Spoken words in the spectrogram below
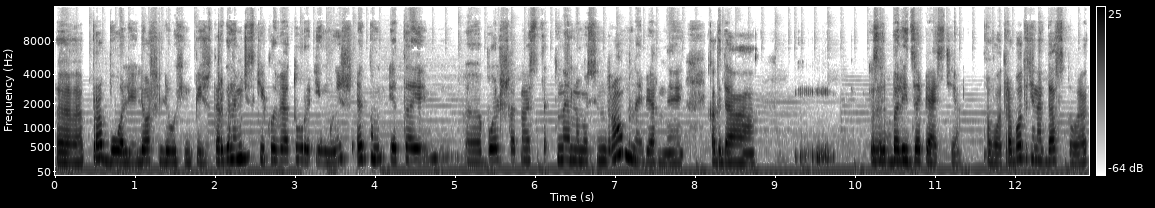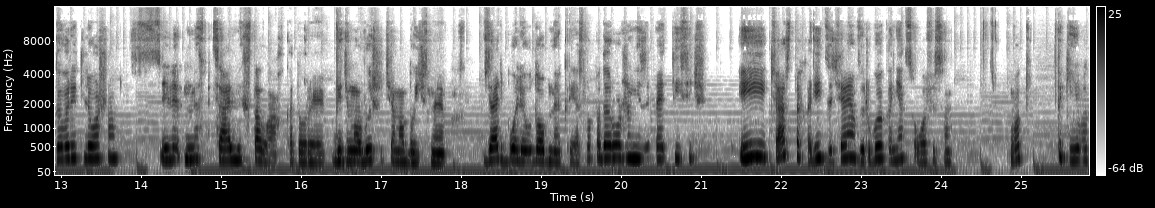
Э, про боли Леша Люхин пишет. Эргономические клавиатуры и мышь. Это, это э, больше относится к туннельному синдрому, наверное, когда болит запястье. Вот, работать иногда стоя, говорит Леша, или на специальных столах, которые, видимо, выше, чем обычные. Взять более удобное кресло подороже, не за 5000, и часто ходить за чаем в другой конец офиса. Вот такие вот.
